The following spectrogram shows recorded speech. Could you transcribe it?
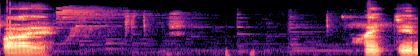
ไป ให้กิน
